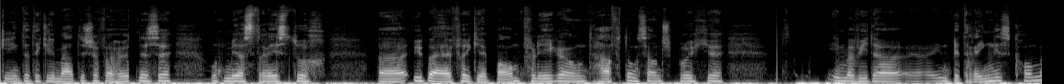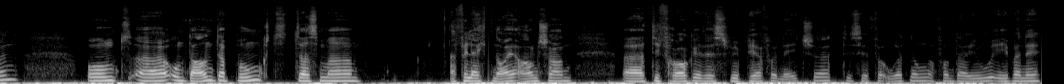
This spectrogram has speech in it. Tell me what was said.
geänderte klimatische Verhältnisse und mehr Stress durch äh, übereifrige Baumpfleger und Haftungsansprüche immer wieder äh, in Bedrängnis kommen. Und, und dann der Punkt, dass wir vielleicht neu anschauen, die Frage des Repair for Nature, diese Verordnung von der EU-Ebene,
